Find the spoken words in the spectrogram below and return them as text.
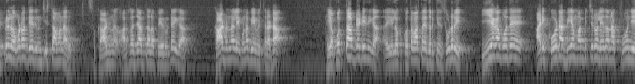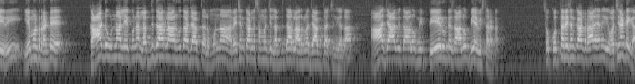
ఏప్రిల్ ఒకటో తేదీ నుంచి ఇస్తామన్నారు. సో కార్డు అర్హుల జాబితాలో పేరు ఉంటే ఇక కార్డు ఉన్నా లేకున్నా బియ్యం ఇస్తారట. ఇక కొత్త అప్డేట్ ఇది ఇక. వీళ్ళు కొత్త వార్త దొరికింది. చూడరి ఇయ్యకపోతే ఆడి కోటా బియ్యం పంపించారో లేదో నాకు ఫోన్ చేయరి ఏమంటారు అంటే కార్డు ఉన్నా లేకున్నా లబ్ధిదారుల అర్హత జాబితాలు? మొన్న రేషన్ కార్డులకు సంబంధించి లబ్ధిదారుల అర్హుల జాబితా వచ్చింది కదా ఆ జాబితాలో మీ పేరు ఉంటే చాలు బియ్యం ఇస్తారట. సో కొత్త రేషన్ కార్డు రాలేదని ఇక వచ్చినట్టే ఇక.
